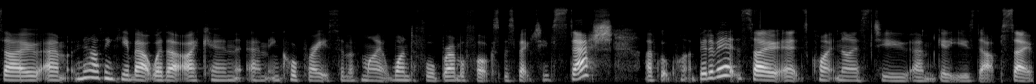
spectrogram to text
so um, now thinking about whether I can um, incorporate some of my wonderful Bramble Fox perspective stash. I've got quite a bit of it, so it's quite nice to um, get it used up. So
